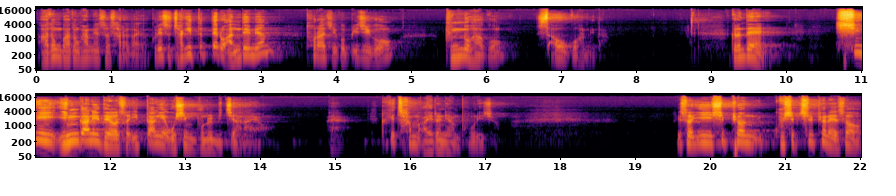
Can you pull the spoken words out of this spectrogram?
아동바동 하면서 살아가요. 그래서 자기 뜻대로 안 되면 토라지고 삐지고 분노하고 싸우고 합니다. 그런데 신이 인간이 되어서 이 땅에 오신 분을 믿지 않아요. 예. 그게 참 아이러니한 부분이죠. 그래서 이 시편 97편에서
